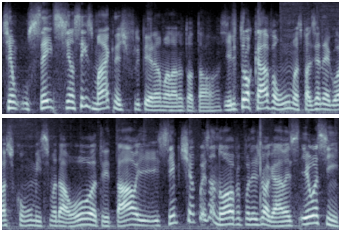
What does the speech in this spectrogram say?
Tinha uns seis, tinha seis máquinas de fliperama lá no total. E ele trocava umas, fazia negócio com uma em cima da outra e tal. E, e sempre tinha coisa nova pra poder jogar. Mas eu, assim,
